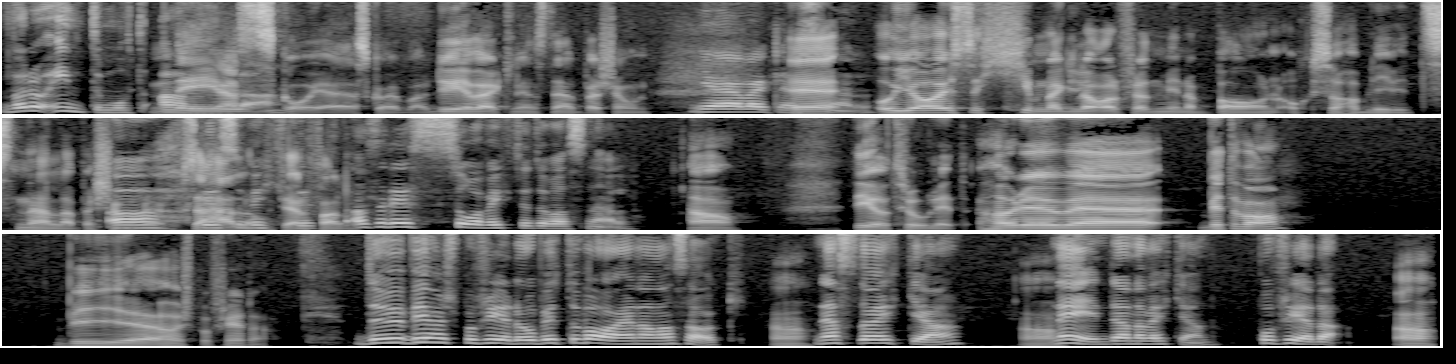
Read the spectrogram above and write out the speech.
Vadå inte mot alla? Nej, jag skojar, jag skojar bara. Du är verkligen en snäll person. Jag är verkligen Eh, snäll. och jag är så himla glad för att mina barn också har blivit snälla personer. Ja, så det är här så långt viktigt. i alla fall. Alltså det är så viktigt att vara snäll. Ja, det är otroligt. Hörru, Mm. eh, vet du vad? Vi eh, hörs på fredag. Du, vi hörs på fredag och vet du vad, en annan sak. Ja. Nästa vecka, Ja. nej denna veckan, på fredag, Ja.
